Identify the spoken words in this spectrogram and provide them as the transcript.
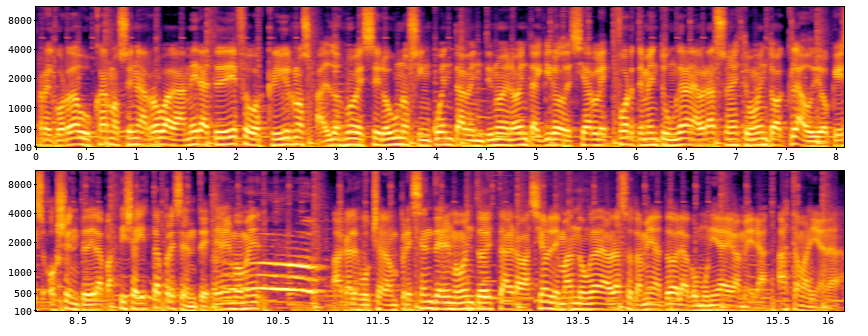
Recordá buscarnos en arroba gamera tdf o escribirnos al 2901 50 29 90. Quiero desearle fuertemente un gran abrazo en este momento a Claudio, que es oyente de la pastilla y está presente en el momento. Acá lo escucharon, presente en el momento de esta grabación. Le mando un gran abrazo también a toda la comunidad de Gamera. Hasta mañana.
